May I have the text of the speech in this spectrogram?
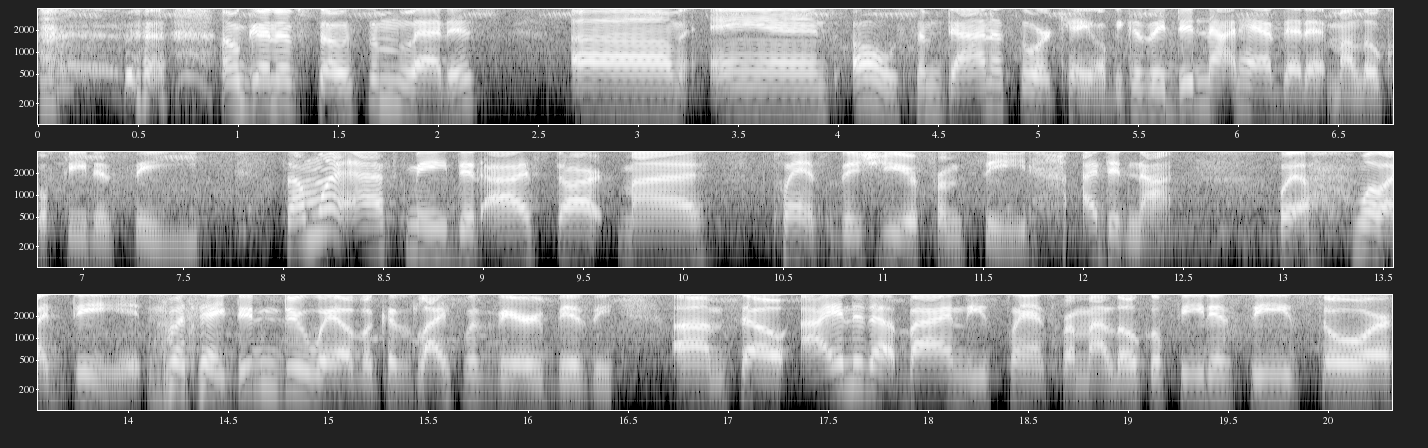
I'm gonna sow some lettuce um, and oh, some dinosaur kale because they did not have that at my local feed and seed. Someone asked me, did I start my plants this year from seed? I did not. Well, well, I did, but they didn't do well because life was very busy. Um, so I ended up buying these plants from my local feed and seed store.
